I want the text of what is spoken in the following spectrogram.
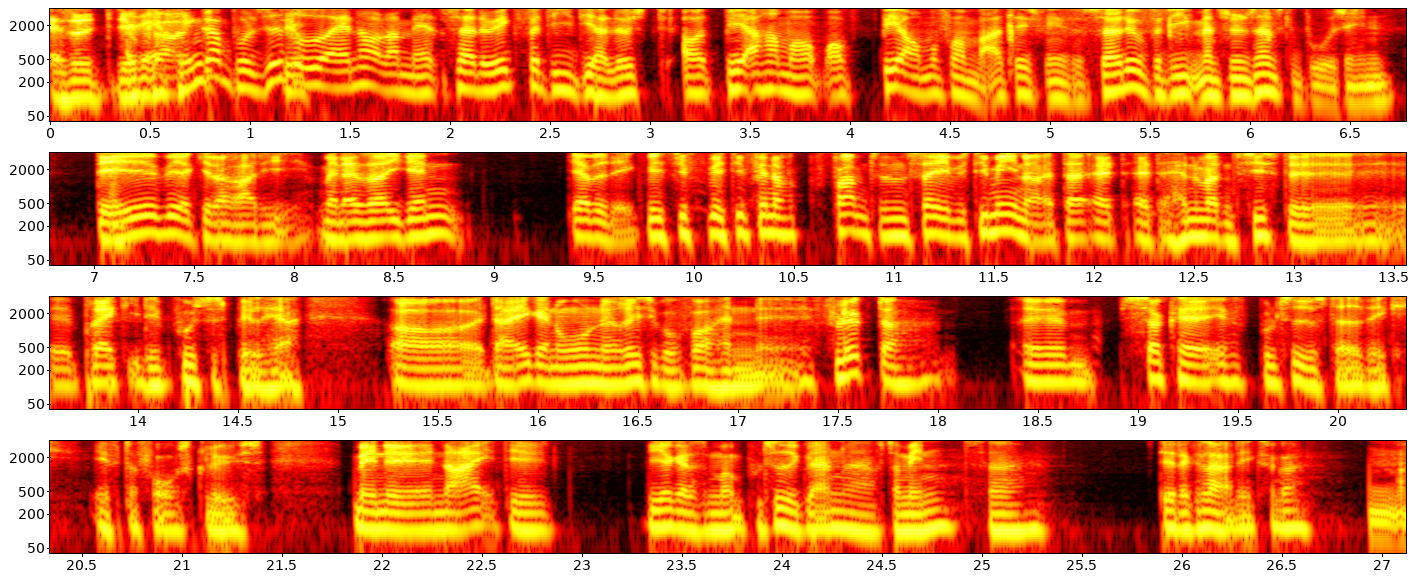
altså det er Altså jeg klart, tænker, om politiet går ud og anholder mand, så er det jo ikke fordi, de har lyst og beder ham om, og beder om at få en varetægtsfængsel, så er det jo fordi, man synes, han skal bures inde. Det vil jeg give dig ret i. Men altså igen, jeg ved det ikke. Hvis de, hvis de finder frem til den sag, hvis de mener, at, der, at, at han var den sidste øh, brik i det puslespil her, og der ikke er nogen øh, risiko for, at han øh, flygter, øh, så kan politiet stadigvæk efterforske løs. Men øh, nej, det virker da som om politiet gerne vil have haft ham inde, så det er da klart ikke så godt. Nå.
